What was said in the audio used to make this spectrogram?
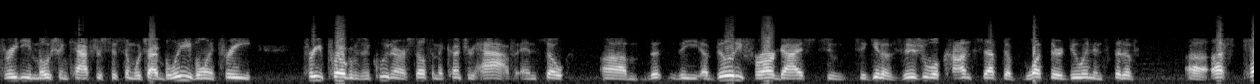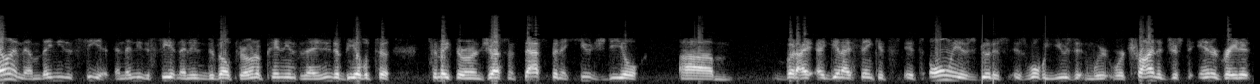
3D motion capture system, which I believe only three, three programs, including ourselves in the country have. And so, um, the, the ability for our guys to, to get a visual concept of what they're doing instead of uh, us telling them they need to see it and they need to see it and they need to develop their own opinions and they need to be able to, to make their own adjustments. That's been a huge deal. Um, but I, again, I think it's, it's only as good as, as what we use it and we're, we're trying to just integrate it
